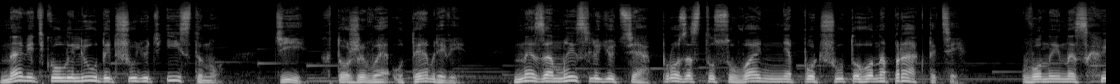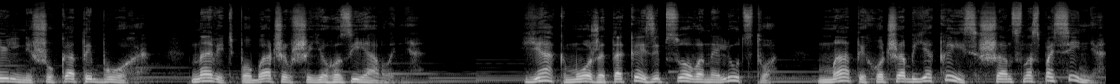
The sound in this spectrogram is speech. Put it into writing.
Навіть коли люди чують істину, ті, хто живе у темряві, не замислюються про застосування почутого на практиці, вони не схильні шукати Бога, навіть побачивши Його з'явлення. Як може таке зіпсоване людство мати хоча б якийсь шанс на спасіння?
